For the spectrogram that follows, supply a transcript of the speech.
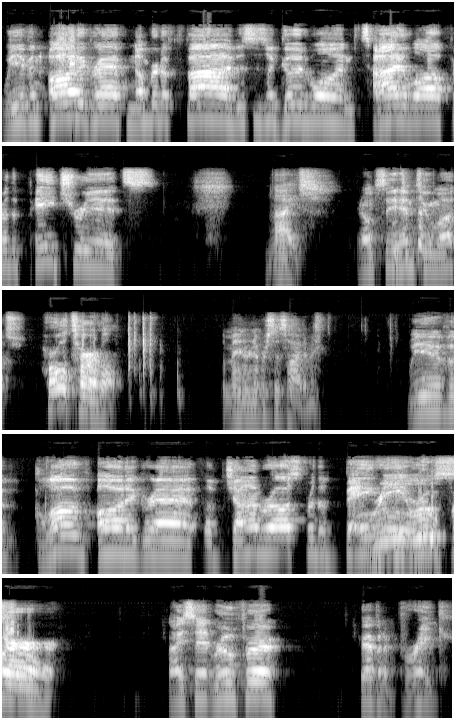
We have an autograph, number to five. This is a good one. Ty Law for the Patriots. Nice. You don't see Who him too much. Hurl Turtle. The man who never says hi to me. We have a glove autograph of John Ross for the Bengals. Reed Roofer. Nice hit, Roofer. You're having a break.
